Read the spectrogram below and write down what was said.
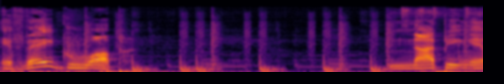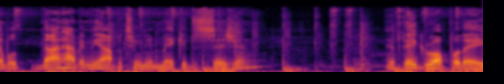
if they grew up not being able, not having the opportunity to make a decision, if they grew up with a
